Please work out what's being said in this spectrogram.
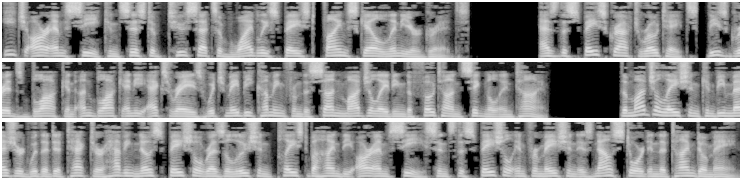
Each RMC consists of two sets of widely spaced, fine-scale linear grids. As the spacecraft rotates, these grids block and unblock any X-rays which may be coming from the Sun modulating the photon signal in time. The modulation can be measured with a detector having no spatial resolution placed behind the RMC since the spatial information is now stored in the time domain.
